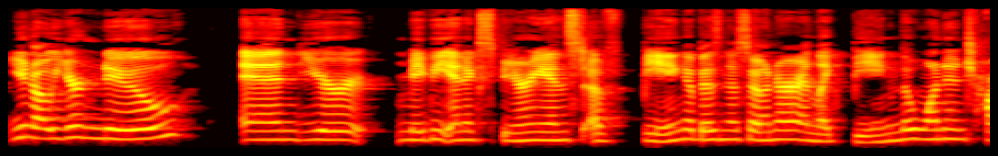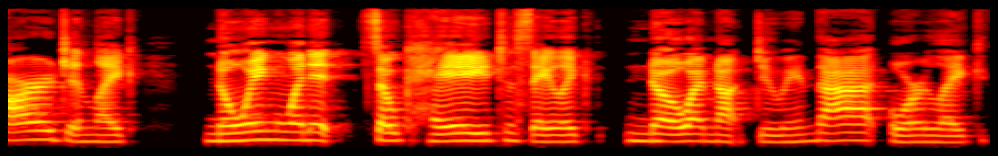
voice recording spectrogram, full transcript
you know, you're new and you're maybe inexperienced of being a business owner and like being the one in charge and like knowing when it's okay to say like no i'm not doing that or like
